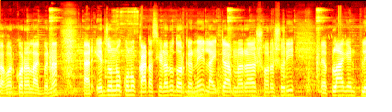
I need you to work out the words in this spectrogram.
ব্যবহার করা লাগবে না। আর এর জন্য কোনো কাটা ছেঁড়ারও দরকার নেই। লাইটটা আপনারা সরাসরি প্লাগ অ্যান্ড প্লে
